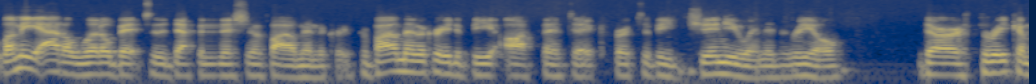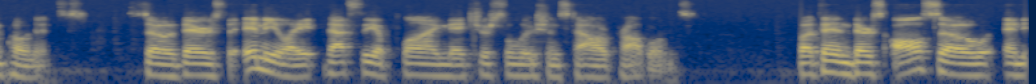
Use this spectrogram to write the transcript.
let me add a little bit to the definition of biomimicry. For biomimicry to be authentic, for it to be genuine and real, there are three components. So there's the emulate, that's the applying nature solutions to our problems. But then there's also an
